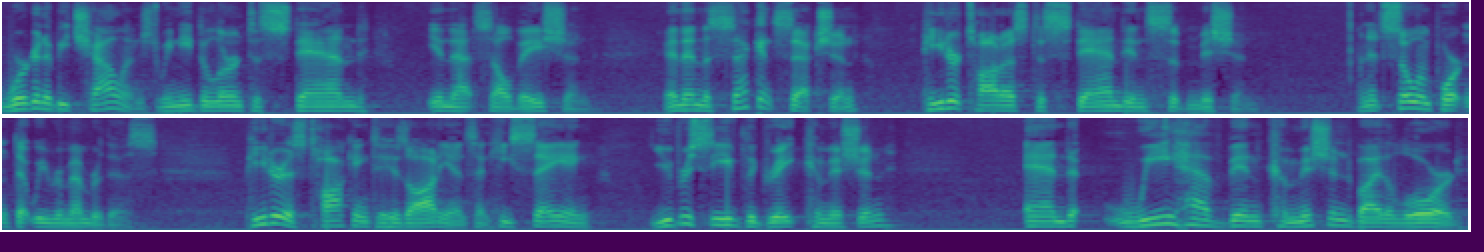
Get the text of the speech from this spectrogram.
we're going to be challenged. We need to learn to stand in that salvation. And then the second section, Peter taught us to stand in submission. And it's so important that we remember this. Peter is talking to his audience, and he's saying, You've received the Great Commission and we have been commissioned by the Lord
